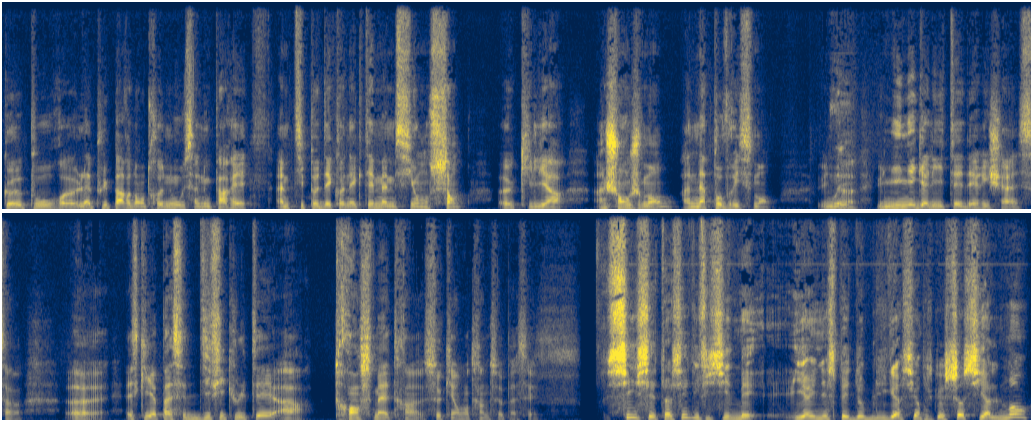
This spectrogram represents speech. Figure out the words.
que pour euh, la plupart d'entre nous, ça nous paraît un petit peu déconnecté, même si on sent euh, qu'il y a un changement, un appauvrissement, une, une inégalité des richesses. Est-ce qu'il n'y a pas cette difficulté à transmettre ce qui est en train de se passer? Si, c'est assez difficile, mais il y a une espèce d'obligation, parce que socialement,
